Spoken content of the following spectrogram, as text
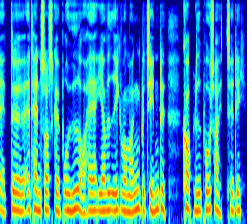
at, øh, at han så skal bryde og have, jeg ved ikke, hvor mange betjente koblet på sig til det.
